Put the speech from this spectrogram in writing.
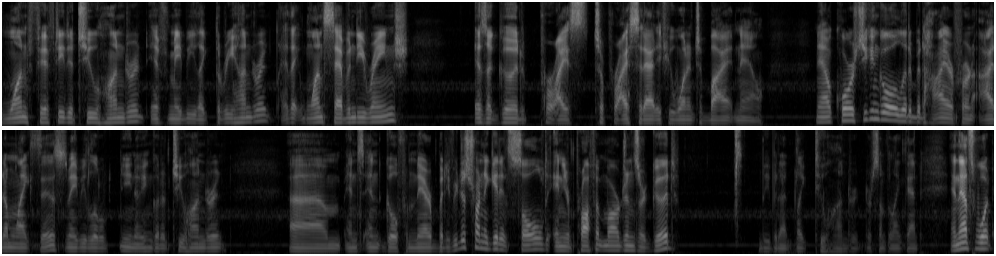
150 to 200 if maybe like 300 like 170 range is a good price to price it at if you wanted to buy it now. Now of course you can go a little bit higher for an item like this maybe a little you know you can go to 200 um, and and go from there. But if you're just trying to get it sold and your profit margins are good, leave it at like 200 or something like that. And that's what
